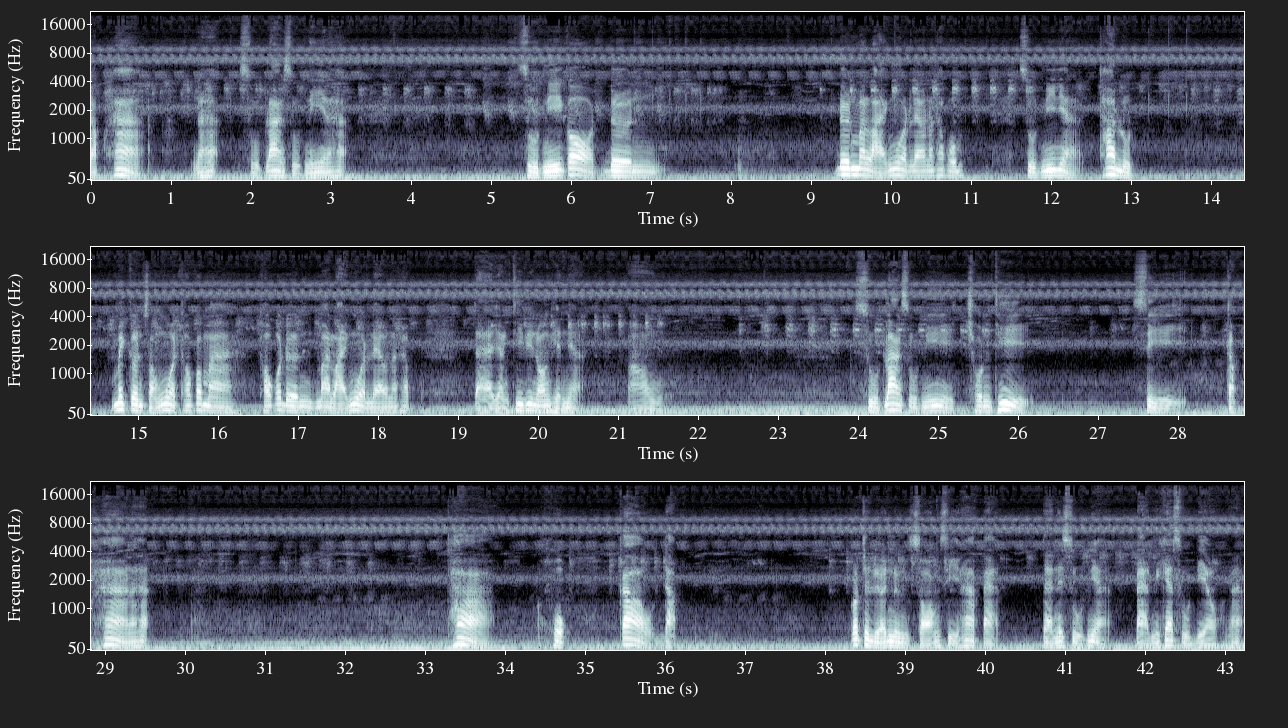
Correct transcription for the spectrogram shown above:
กับห้านะฮะ สูตรล่างสูตรนี้นะฮะ สูตรนี้ก็เดิน เดินมาหลายงวดแล้วนะครับผม สูตรนี้เนี่ย ถ้าหลุด ไม่เกินสองงวดเขาก็มา เขาก็เดินมาหลายงวดแล้วนะครับ แต่อย่างที่พี่น้องเห็นเนี่ย เอาสูตรล่างสูตรนี้ชนที่สี่กับห้านะฮะ ถ้าหกเก้าดับ ก็จะเหลือหนึ่งสองสี่ห้าแปดแต่ในสูตรเนี่ยแปดมีแค่สูตรเดียวนะฮะ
